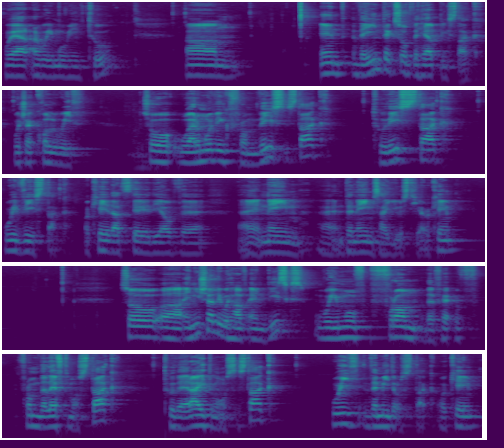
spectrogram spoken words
where are we moving to, um, and the index of the helping stack, which I call with. So we're moving from this stack to this stack with this stack. Okay, that's the idea of the uh, name, uh, the names I used here. Okay. So uh, initially we have n disks. We move from the from the leftmost stack to the rightmost stack with the middle stack. Okay.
